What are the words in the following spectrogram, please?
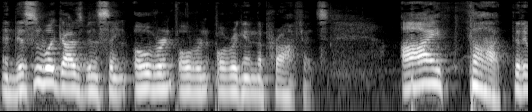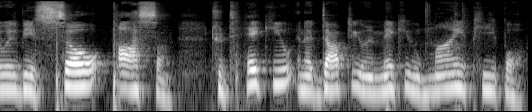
And this is what God has been saying over and over and over again in the prophets. I thought that it would be so awesome to take you and adopt you and make you my people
